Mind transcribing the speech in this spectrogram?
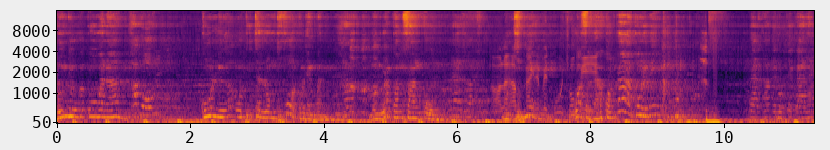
มึงอยู่กับกูมานานครับผม กูเหลืออดที่จะลงโทษคนอย่างมัน ครับมึงรับคำสั่งกูได้ครับเอาละครับใครจะเป็นผู้โชควาดีสนาต่อหน้ากูเลยนี่ ได้ครับเดี๋ยวผมจัดการให้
